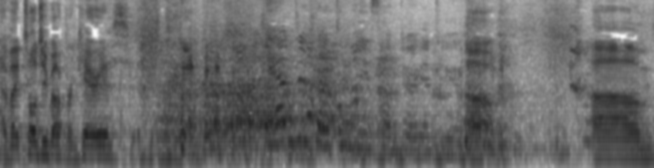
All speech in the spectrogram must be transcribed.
Have I told you about precarious? Anne did that to me, so I'm doing it to you. oh. Um,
